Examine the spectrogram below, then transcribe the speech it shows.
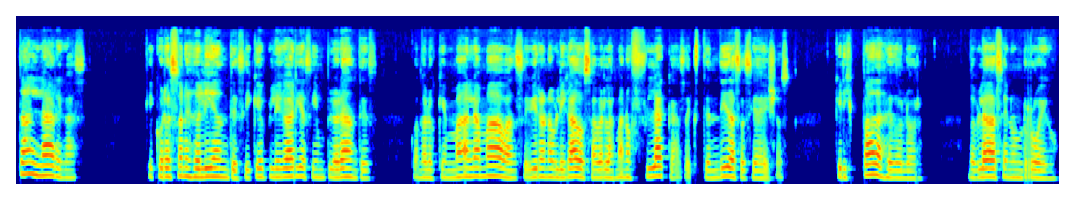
tan largas, qué corazones dolientes y qué plegarias implorantes cuando los que mal amaban se vieron obligados a ver las manos flacas extendidas hacia ellos, crispadas de dolor, dobladas en un ruego,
